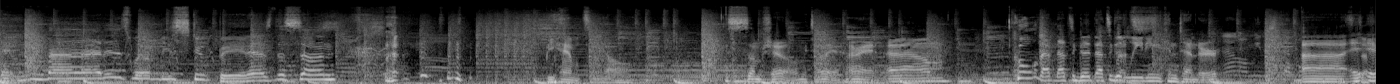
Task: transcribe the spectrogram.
And might as well be stupid as the sun. Be Hamilton, y'all. This is some show, let me tell you. All right, um, cool. That that's a good that's a good That's- leading contender. Uh, if- definitely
